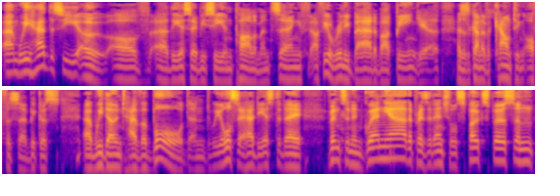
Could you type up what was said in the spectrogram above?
um, we had the CEO of uh, the SABC in Parliament saying, "I feel really bad about being here as a kind of accounting officer because uh, we don't have a board." And we also had yesterday Vincent Magwenya, the presidential spokesperson,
